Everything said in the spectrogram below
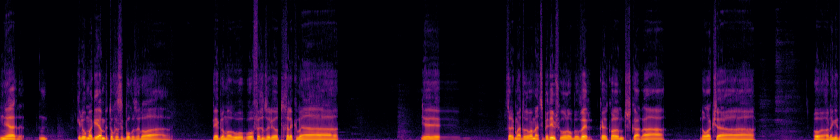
נהיה... כאילו הוא מגיע בתוך הסיפור, זה לא ה... כן, כלומר, הוא, הוא הופך את זה להיות חלק מה... אה, חלק מהדברים המעצבנים שקוראים לו בבל, כן, כל הזמן מתוסכל, אה... לא רק שה... או נגיד,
